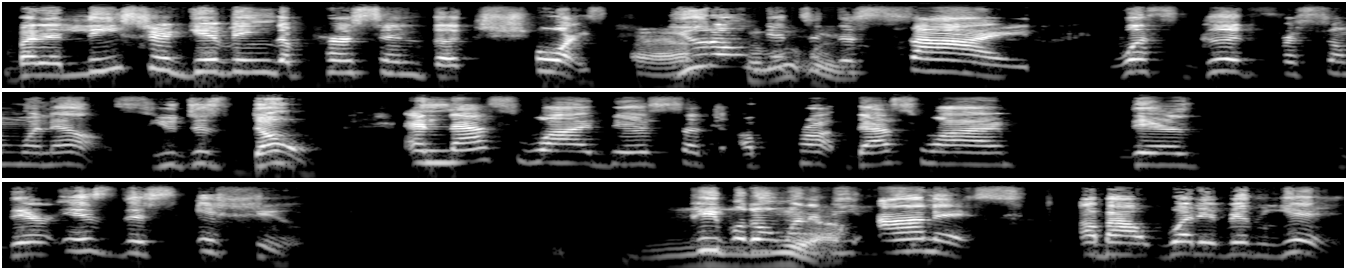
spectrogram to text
But at least you're giving the person the choice. You don't get to decide what's good for someone else. You just don't. And that's why there's such a pro that's why there there is this issue. People don't want to be honest about what it really is.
